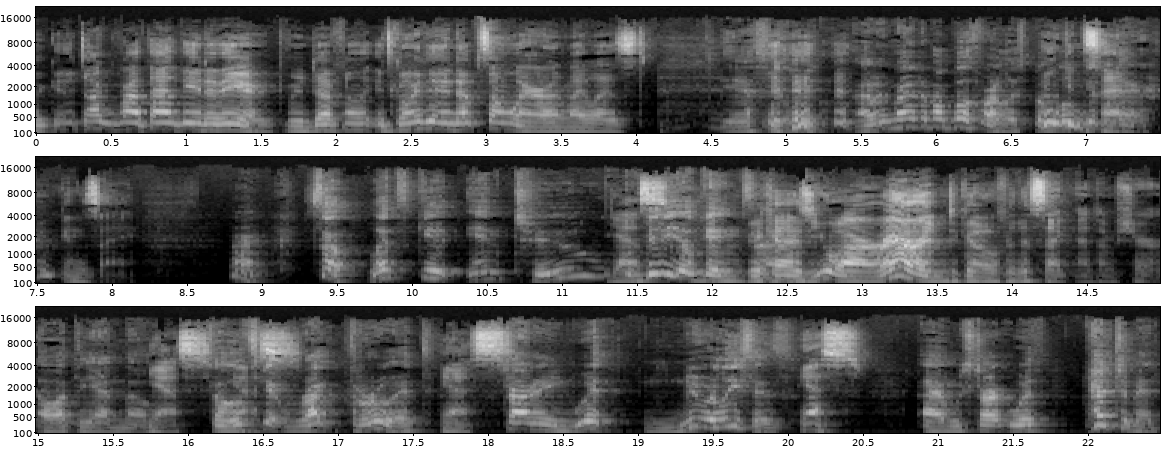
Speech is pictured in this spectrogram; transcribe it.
we're going to talk about that at the end of the year. We're definitely, it's going to end up somewhere on my list. yes, it will. I mean, might end up on both of our lists, but Who we'll get say? there. Who can say? All right. So let's get into Yes. video games. then. Because you are raring to go for this segment, I'm sure. oh, at the end though. Yes, So let's yes. get right through it, Yes. starting with new releases. Yes. And we start with Pentiment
